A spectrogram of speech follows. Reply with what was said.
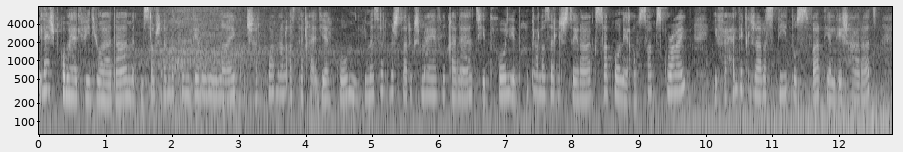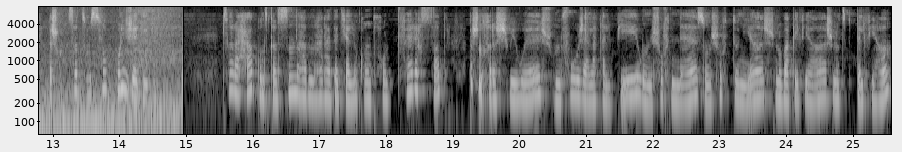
إلى عجبكم هذا الفيديو هذا ما تنسوش أنكم ديروا له like وتشاركوه مع الأصدقاء ديالكم. اللي مازال ما اشتركش معايا في القناة يدخل يضغط على زر الاشتراك s'abonner أو subscribe يفعل ديك الجرس ديت والصفار ديال الإشعارات باش كنتو توصلوا بكل جديد. بصراحة كنت كنستنى هذا النهار هذا ديال ال contrôle بفارغ الصبر باش نخرج شويواش ونفوج على قلبي ونشوف الناس ونشوف الدنيا شنو باقي فيها شنو تبدل فيها.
